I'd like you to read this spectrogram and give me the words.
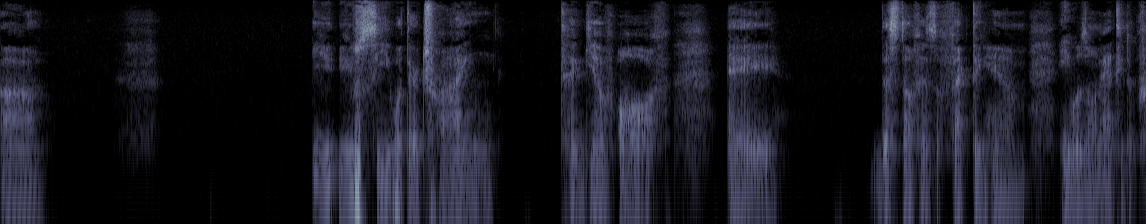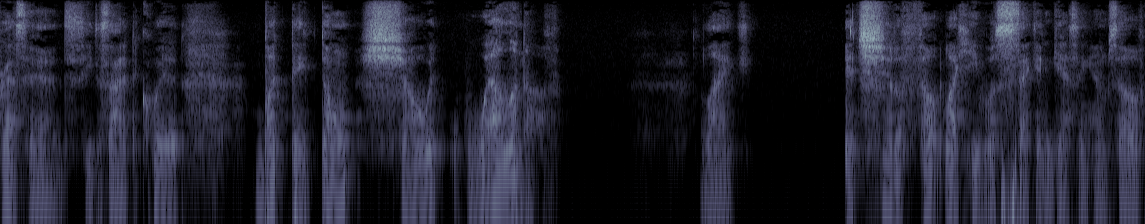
um, you you see what they're trying to give off a this stuff is affecting him he was on antidepressants he decided to quit but they don't show it well enough like it should have felt like he was second guessing himself.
